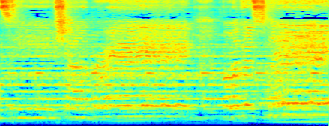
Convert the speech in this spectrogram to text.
He shall break, for the slave.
